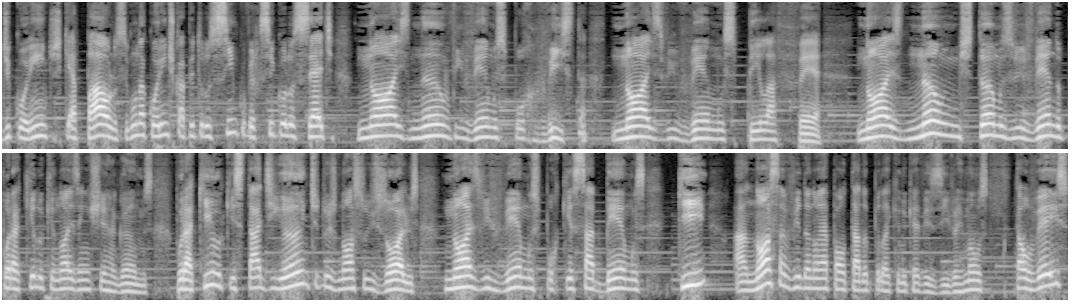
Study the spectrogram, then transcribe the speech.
de Coríntios, que é Paulo, 2 Coríntios capítulo 5, versículo 7, nós não vivemos por vista, nós vivemos pela fé. Nós não estamos vivendo por aquilo que nós enxergamos, por aquilo que está diante dos nossos olhos. Nós vivemos porque sabemos que a nossa vida não é pautada por aquilo que é visível. Irmãos, talvez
